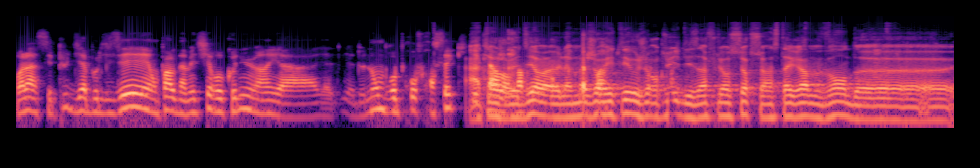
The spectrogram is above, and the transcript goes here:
voilà, c'est plus diabolisé. On parle d'un métier reconnu. Hein. Il, y a, de nombreux pros français qui Attends, je veux dire, euh, la majorité aujourd'hui des influenceurs sur Instagram vendent euh,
